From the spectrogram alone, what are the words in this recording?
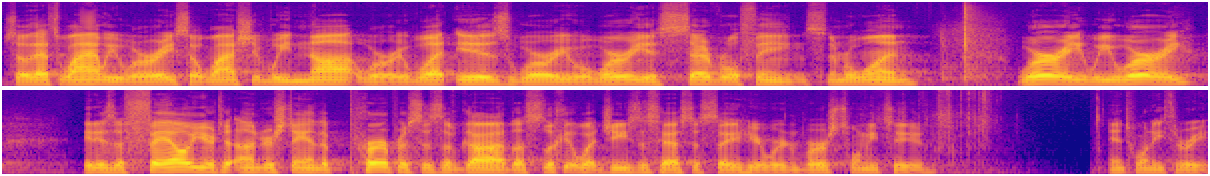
So that's why we worry. So why should we not worry? What is worry? Well, worry is several things. Number one, worry, we worry. It is a failure to understand the purposes of God. Let's look at what Jesus has to say here. We're in verse 22 and 23.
